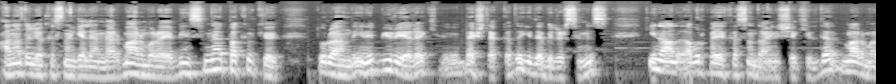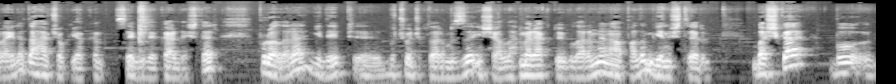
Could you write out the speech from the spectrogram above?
Anadolu yakasına gelenler Marmara'ya binsinler Bakırköy durağında inip yürüyerek 5 e, dakikada gidebilirsiniz. Yine Avrupa yakasında aynı şekilde Marmara ile daha çok yakın sevgili kardeşler. Buralara gidip e, bu çocuklarımızı inşallah merak duygularını ne yapalım geniştirelim. Başka bu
